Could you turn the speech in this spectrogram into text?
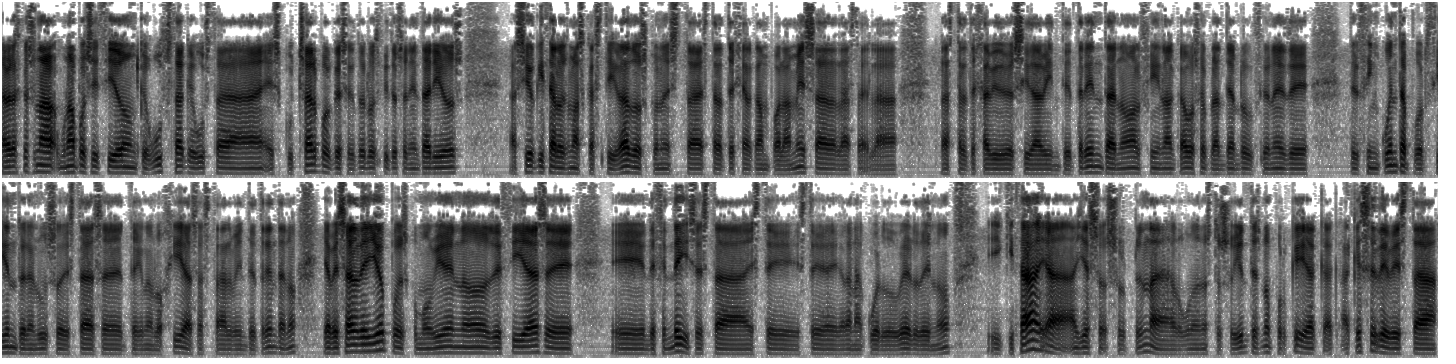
La verdad es que es una, una posición que gusta, que gusta escuchar, porque el sector de los fitosanitarios ha sido quizá los más castigados con esta estrategia al campo a la mesa, la, estrategia de biodiversidad 2030, ¿no? Al fin y al cabo se plantean reducciones de, del 50% en el uso de estas eh, tecnologías hasta el 2030, ¿no? Y a pesar de ello, pues como bien nos decías, eh, eh, defendéis esta, este, este gran acuerdo verde, ¿no? Y quizá haya, sorprenda a alguno de nuestros oyentes, ¿no? ¿Por qué? ¿A, qué se debe esta,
